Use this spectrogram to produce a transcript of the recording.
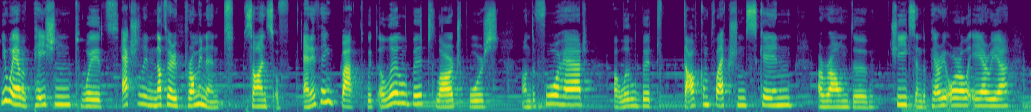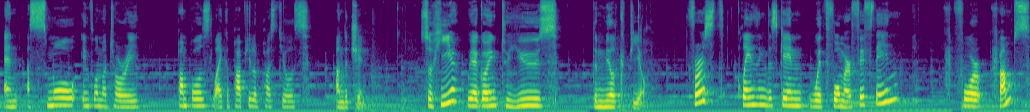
Here we have a patient with actually not very prominent signs of anything, but with a little bit large pores on the forehead, a little bit dark complexion skin around the cheeks and the perioral area, and a small inflammatory pustules like a papular pustules on the chin. So here we are going to use the milk peel. First, cleansing the skin with Foamer 15 four pumps.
